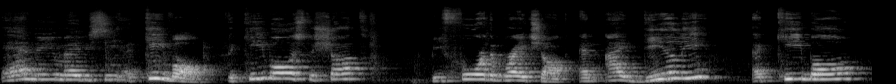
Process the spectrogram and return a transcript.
And do you maybe see a key ball? The key ball is the shot before the break shot. And ideally, a key ball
